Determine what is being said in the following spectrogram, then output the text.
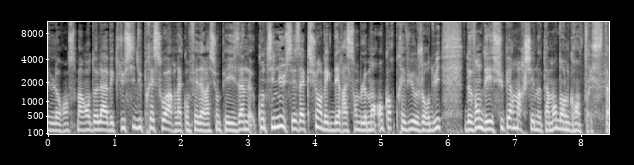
Laurence Marandola avec Lucie Dupressoir. La Confédération paysanne continue ses actions avec des rassemblements encore prévus aujourd'hui devant des supermarchés, notamment dans le Grand Est.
